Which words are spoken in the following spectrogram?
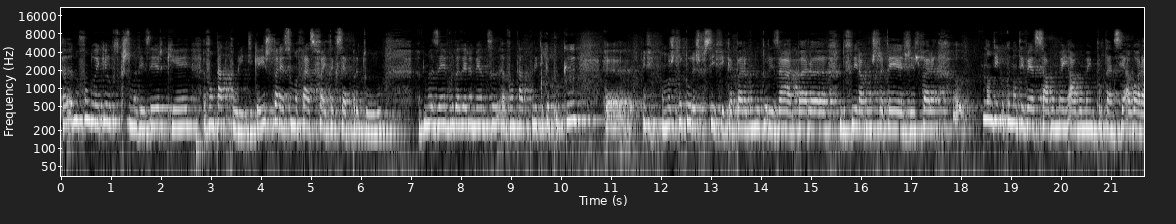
eh, no fundo, é aquilo que se costuma dizer que é a vontade política. Isto parece uma frase feita que serve para tudo, mas é verdadeiramente a vontade política, porque, eh, enfim, uma estrutura específica para monitorizar, para definir algumas estratégias, para. Eh, não digo que não tivesse alguma, alguma importância, agora,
